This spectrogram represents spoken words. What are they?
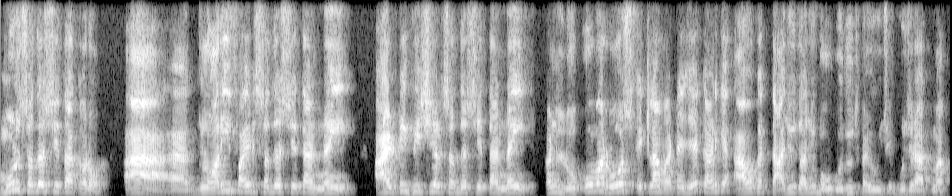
મૂળ સદસ્યતા કરો. આ ગ્લોરીફાઈડ સદસ્યતા નહીં. આર્ટિફિશિયલ સદસ્યતા નહીં. અને લોકોમાં રોષ એટલા માટે છે કારણ કે આ વખત તાજું તાજું બહુ બધું થયું છે ગુજરાતમાં.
